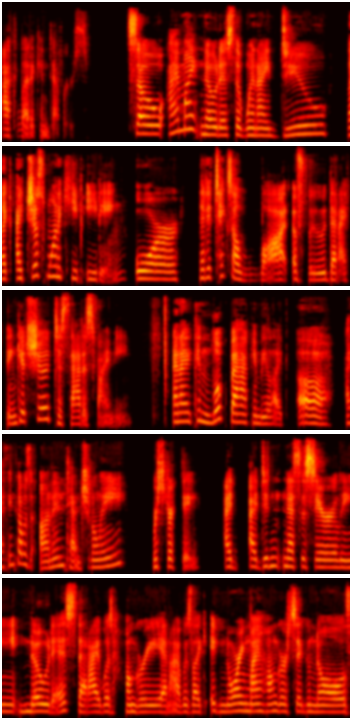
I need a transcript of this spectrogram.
athletic endeavors. So I might notice that when I do, like, I just want to keep eating or that it takes a lot of food that I think it should to satisfy me. And I can look back and be like, oh, I think I was unintentionally restricting. I, I didn't necessarily notice that I was hungry and I was like ignoring my hunger signals.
